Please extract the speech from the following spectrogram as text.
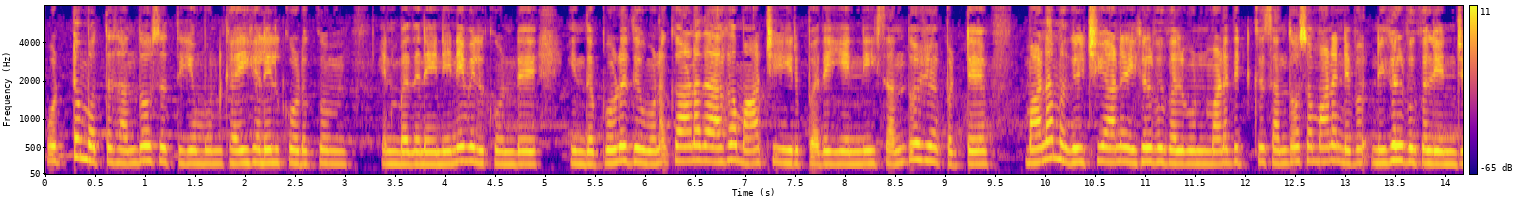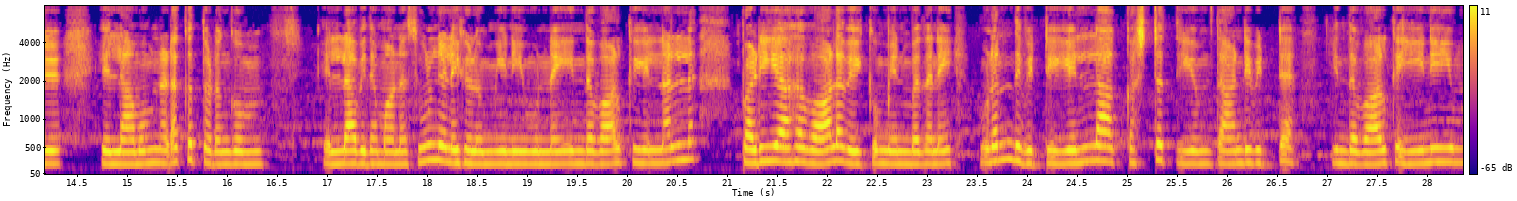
ஒட்டுமொத்த சந்தோஷத்தையும் உன் கைகளில் கொடுக்கும் என்பதனை நினைவில் கொண்டு இந்த பொழுது உனக்கானதாக மாற்றி இருப்பதை எண்ணி சந்தோஷப்பட்டு மன மகிழ்ச்சியான நிகழ்வுகள் உன் மனதிற்கு சந்தோஷமான நிகழ்வுகள் என்று எல்லாமும் நடக்கத் தொடங்கும். எல்லா விதமான சூழ்நிலைகளும் இனி உன்னை இந்த வாழ்க்கையில் நல்ல படியாக வாழ வைக்கும் என்பதனை உணர்ந்துவிட்டு எல்லா கஷ்டத்தையும் தாண்டிவிட்ட இந்த வாழ்க்கை இனியும்.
